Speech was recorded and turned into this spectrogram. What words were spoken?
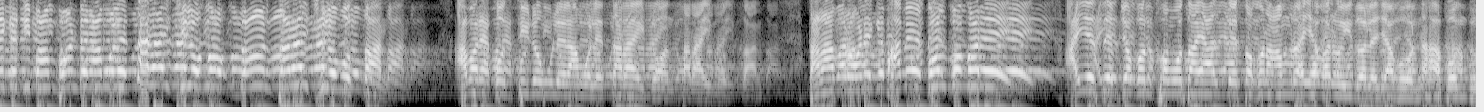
দেখেছি বামফ্রন্টের আমলে তারাই ছিল তারাই ছিল মোস্তান। আবার এখন তৃণমূলের আমলে তারাই ডন, তারাই মোস্তান। তারা আবার অনেকে ভাবে, গল্প করে। আইএসএফ যখন ক্ষমতায় আসবে, তখন আমরাই আবার ওই দলে যাব। না বন্ধু,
